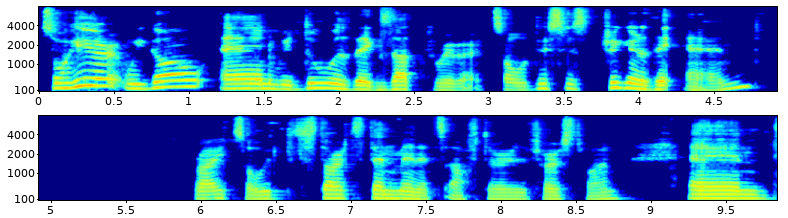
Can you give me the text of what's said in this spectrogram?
So here we go and we do the exact revert. So this is trigger the end right? So it starts 10 minutes after the first one. And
